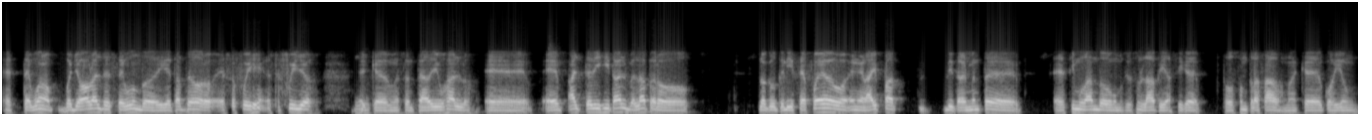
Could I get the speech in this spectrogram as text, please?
Este, bueno, pues yo voy a hablar del segundo, de Diguetas de Oro. Ese fui, ese fui yo, el Mm. que me senté a dibujarlo. Eh, es arte digital, ¿verdad? Pero lo que utilicé fue en el iPad, literalmente es simulando como si fuese un lápiz, así que todos son trazados, no es que cogí un-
